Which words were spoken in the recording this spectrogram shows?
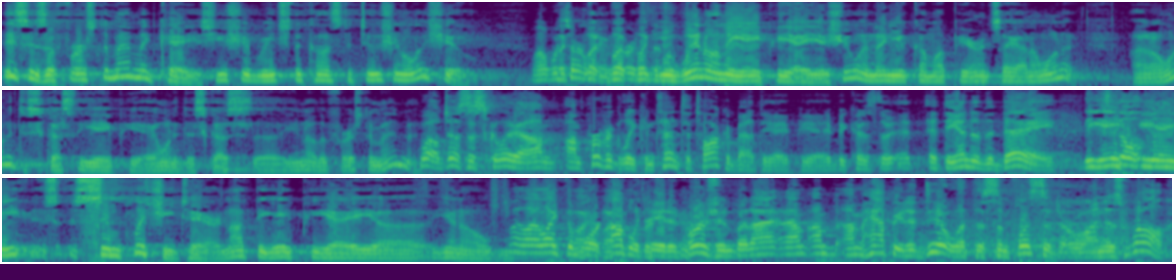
This is a First Amendment case. You should reach the constitutional issue. Well, we but, certainly but, but, but you win on the APA issue, and then you come up here and say, I don't want it. I don't want to discuss the APA. I want to discuss, uh, you know, the First Amendment. Well, Justice Scalia, I'm, I'm perfectly content to talk about the APA because the, at, at, the end of the day, the APA simpliciter, not the APA, uh, you know. Well, I like the more complicated version, but I, am I'm, I'm happy to deal with the simpliciter one as well.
